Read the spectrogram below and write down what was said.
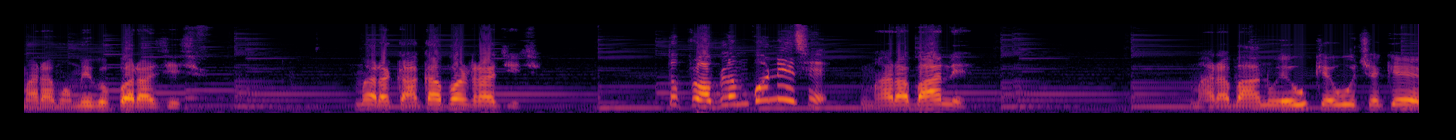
મારા મમ્મી પપ્પા રાજી છે. મારા કાકા પણ રાજી છે. તો પ્રોબ્લેમ કોને છે? મારા બાને. મારા બાનું એવું કહેવું છે કે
